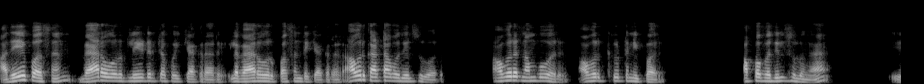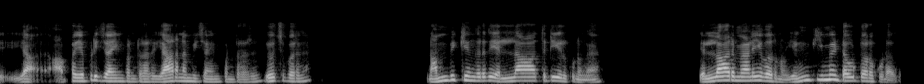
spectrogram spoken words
அதே பர்சன் வேற ஒரு லீடர்கிட்ட போய் கேட்கறாரு. இல்ல வேற ஒரு பர்சன்ட்ட கேட்கறாரு. அவர் கரெக்டாக பதில் சொல்லுவாரு. நம்புவார் நம்புவாரு. அவர்கிட்ட நிப்பாரு. அப்ப பதில் சொல்லுங்க. யா அப்ப எப்படி ஜாயின் பண்றாரு? யாரை நம்பி ஜாயின் பண்றாரு? யோசிச்சு பாருங்க. நம்பிக்கைங்கிறது எல்லாத்துட்டையும் இருக்கணுங்க. எல்லார் மேலேயும் வரணும். எங்கேயுமே டவுட் வரக்கூடாது.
